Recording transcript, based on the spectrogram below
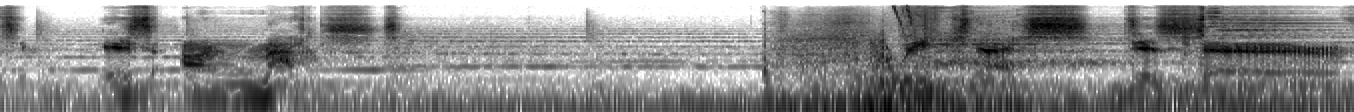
strength is unmatched. Weakness deserves.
